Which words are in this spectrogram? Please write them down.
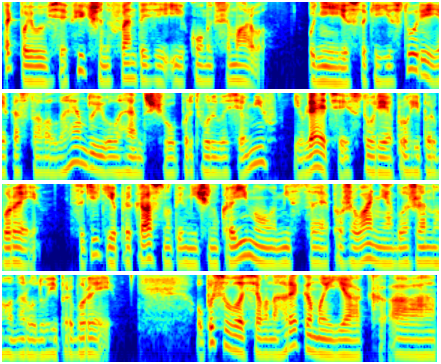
Так появився фікшн, фентезі і комікси Марвел. Однією з таких історій, яка стала легендою, легенд, що перетворилися в міф, являється історія про Гіперборею. Це тільки прекрасну північну країну, місце проживання блаженного народу Гіпербореї. Описувалася вона греками як а,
